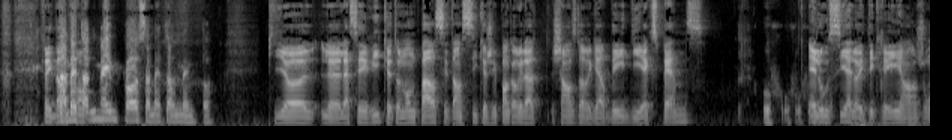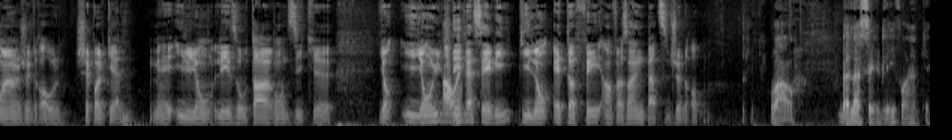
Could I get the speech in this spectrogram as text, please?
ça m'étonne même pas, ça m'étonne même pas. Puis il y a la série que tout le monde parle ces temps-ci que j'ai pas encore eu la chance de regarder, The Expense. Elle aussi, elle a été créée en jouant un jeu de rôle. Je sais pas lequel. Mais ils ont, les auteurs ont dit que ils ont, ils ont eu ah l'idée de la série, puis ils l'ont étoffé en faisant une partie de jeu de rôle. Wow. Ben, la série de livres, ouais, ok.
